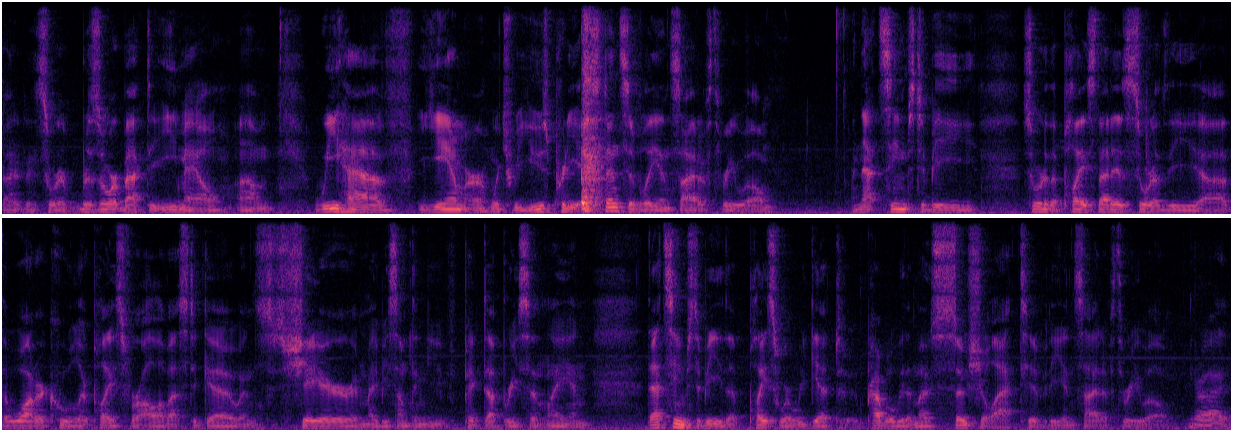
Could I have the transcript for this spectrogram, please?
I sort of resort back to email. Um, we have Yammer, which we use pretty extensively inside of Three Will, and that seems to be sort of the place that is sort of the uh, the water cooler place for all of us to go and share and maybe something you've picked up recently. And that seems to be the place where we get probably the most social activity inside of three will right.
